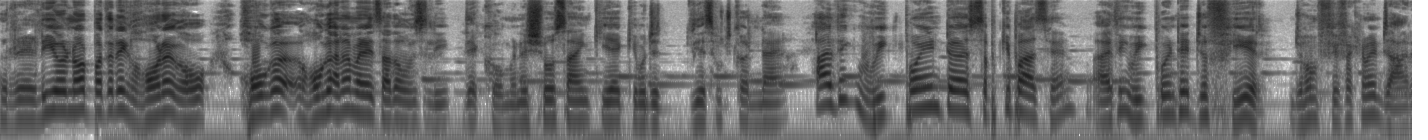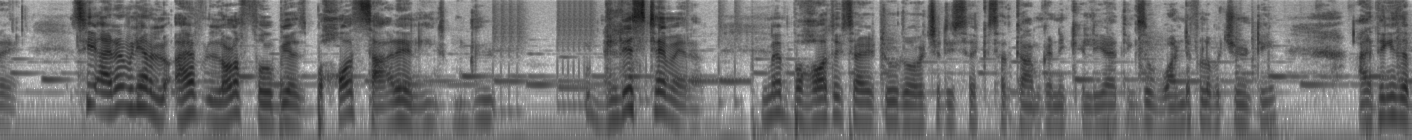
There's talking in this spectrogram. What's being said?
रेडी और नॉट पता नहीं होने हो, होगा होगा ना मेरे साथ ऑब्वियसली देखो मैंने शो साइन किया है कि मुझे ये कुछ करना है। आई थिंक वीक पॉइंट सबके पास है। आई थिंक वीक पॉइंट है जो फियर जो हम फैक्टर में जा रहे हैं। See I don't have lot of phobias बहुत सारे लिस्ट है मेरा। मैं बहुत एक्साइटेड हूँ रोहित शेट्टी सर के साथ काम करने के लिए। I think is a wonderful opportunity I think is the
